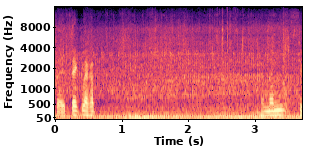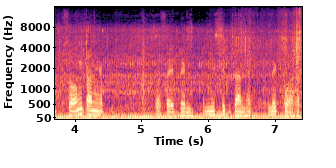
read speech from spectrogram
ใส่เต็กแล้วครับ อันนั้น 12 ตันครับก็ใส่เต็ม อันนี้ 10 ตันครับ เล็กกว่าครับ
